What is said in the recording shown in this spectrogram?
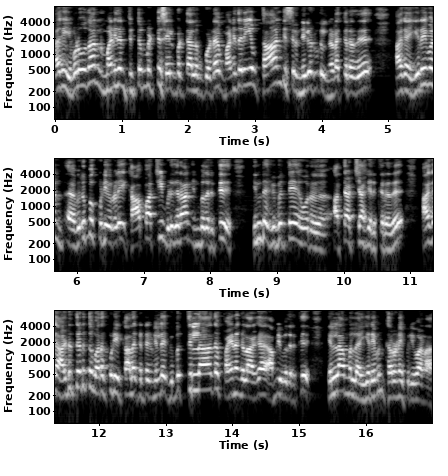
ஆக இவ்வளவுதான் மனிதன் திட்டமிட்டு செயல்பட்டாலும் கூட மனிதனையும் தாண்டி சில நிகழ்வுகள் நடக்கிறது. ஆக இறைவன் அஹ், விரும்பக்கூடியவர்களை காப்பாற்றி விடுகிறான் என்பதற்கு இந்த விபத்தே ஒரு அத்தாட்சியாக இருக்கிறது. ஆக அடுத்தடுத்து வரக்கூடிய காலகட்டங்களிலே விபத்தில்லாத பயணங்களாக அமைவதற்கு எல்லாம் வல்ல இறைவன் கருணை புரிவானாக.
